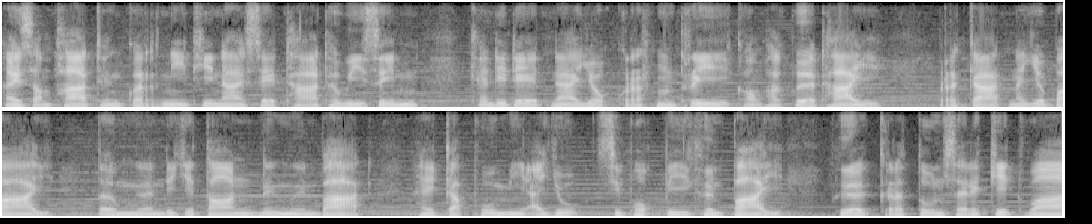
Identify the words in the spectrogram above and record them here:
ให้สัมภาษณ์ถึงกรณีที่นายเศรษฐาทวีสิน แคนดิเดตนายกรัฐมนตรีของพรรคเพื่อไทย ประกาศนโยบาย เติมเงินดิจิตอล10,000 บาท ให้กับผู้มีอายุ 16 ปีขึ้นไป เพื่อกระตุ้นเศรษฐกิจว่า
